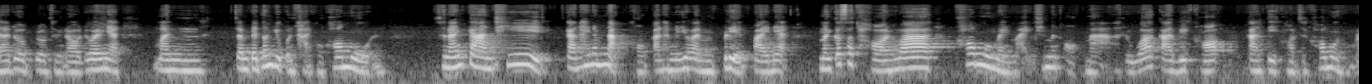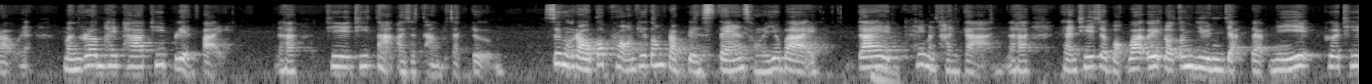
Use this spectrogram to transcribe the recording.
นะรวมรวมถึงเราด้วยเนี่ยมันจำเป็นต้องอยู่บนฐานของข้อมูล ฉะนั้นการที่การให้น้ำหนักของการทำนโยบายมันเปลี่ยนไปเนี่ยมันก็สะท้อนว่าข้อมูลใหม่ ๆ ที่มันออกมา หรือว่าการวิเคราะห์ การตีความจากข้อมูลของเราเนี่ยมันเริ่มให้ภาพที่เปลี่ยนไปนะคะที่ที่ต่างอาจจะต่างไปจากเดิม ซึ่งเราก็พร้อมที่ต้องปรับเปลี่ยนสแตนส์ของนโยบายได้ให้มันทันการนะคะแทนที่จะบอกว่าเอ้ยเราต้องยืนหยัดแบบนี้เพื่อที่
